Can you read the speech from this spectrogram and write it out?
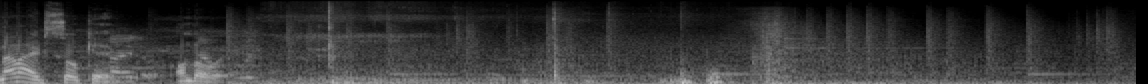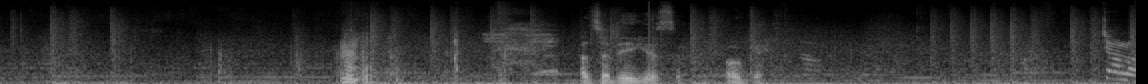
না না it's okay on the way আচ্ছা ঠিক আছে। ওকে চলো।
